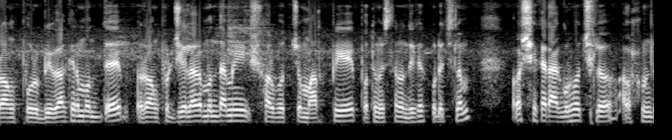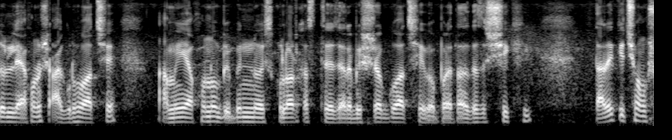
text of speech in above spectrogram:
রংপুর বিভাগের মধ্যে, রংপুর জেলার মধ্যে আমি সর্বোচ্চ মার্ক পেয়ে প্রথম স্থান অধিকার করেছিলাম। আমার শেখার আগ্রহ ছিল। আলহামদুলিল্লাহ, এখনও আগ্রহ আছে। আমি এখনও বিভিন্ন স্কুলের কাছ থেকে যারা বিশেষজ্ঞ আছে, এ ব্যাপারে তাদের কাছে শিখি। তারই কিছু অংশ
